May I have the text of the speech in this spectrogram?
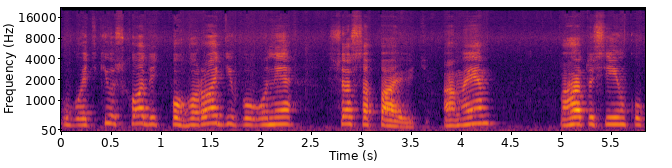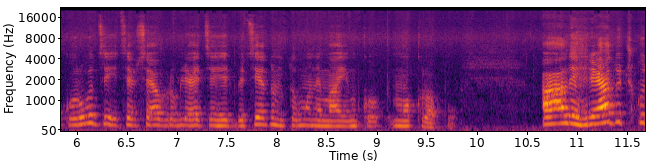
У батьків сходить по городі, бо вони все сапають. А ми багато сіємо кукурудзи і це все обробляється гербіцидом, тому не маємо мокропу. Але грядочку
